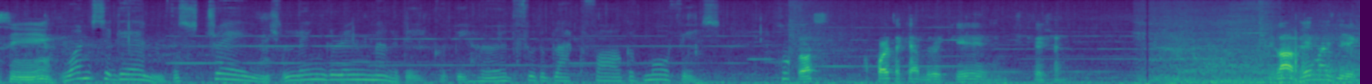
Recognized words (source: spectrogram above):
Sim. Once again, the strange, lingering melody could be heard through the black fog of Morpheus. Nossa, a porta que abriu aqui, eu fechar. E lá vem mais nego.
